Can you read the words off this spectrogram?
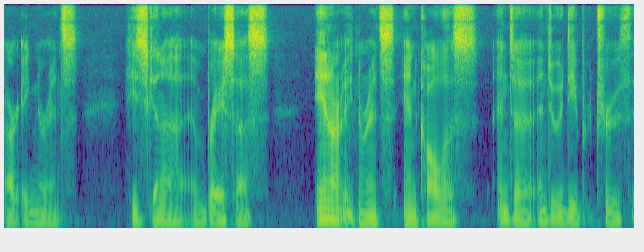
our ignorance. He's going to embrace us in our ignorance and call us into into a deeper truth,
